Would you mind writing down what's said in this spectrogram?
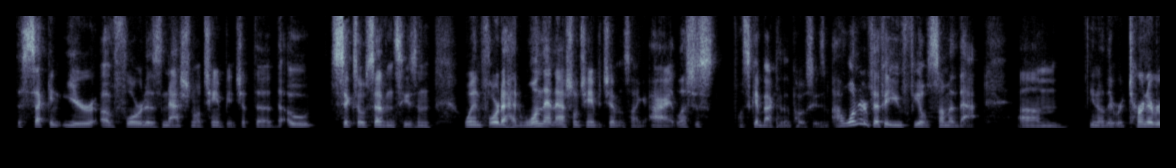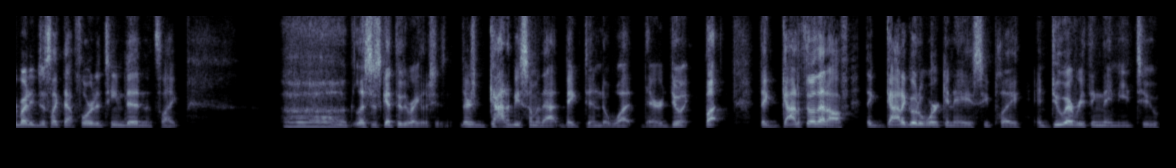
the second year of Florida's national championship, the the 0607 season, when Florida had won that national championship. It's like, all right, let's just let's get back to the postseason. I wonder if FAU feels some of that. Um, you know, they return everybody just like that Florida team did, and it's like, let's just get through the regular season. There's got to be some of that baked into what they're doing, but they got to throw that off. They got to go to work in AAC play and do everything they need to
